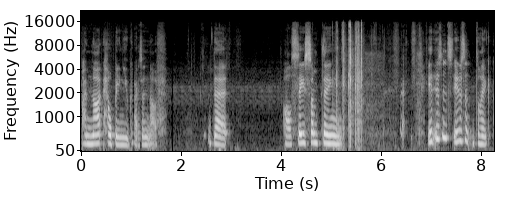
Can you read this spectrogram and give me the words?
I'm not helping you guys enough. That I'll say something. It isn't. It isn't like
